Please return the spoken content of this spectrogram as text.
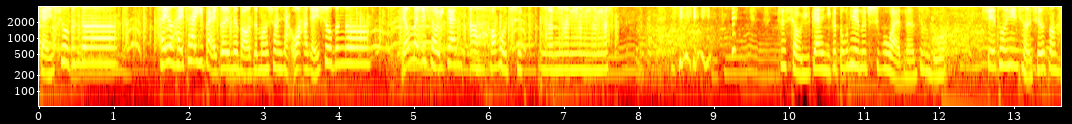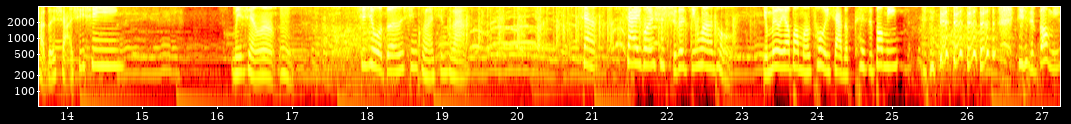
感谢我灯哥。还有还差一百个，有没有宝宝再帮我上一下？哇！感谢我灯哥，两百个小鱼干啊，好好吃。这小鱼干一个冬天都吃不完呢，这么多。谢谢通信城市送好的小星星。没钱了，嗯。谢谢我墩，辛苦啦，辛苦啦。下下一关是十个金话筒，有没有要帮忙凑一下的？开始报名。开始报名，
